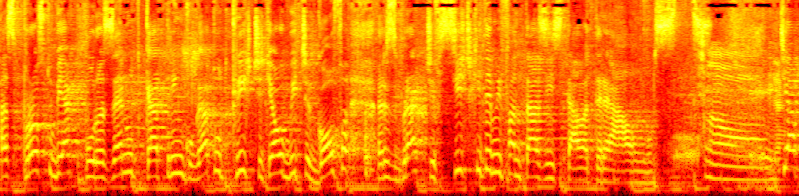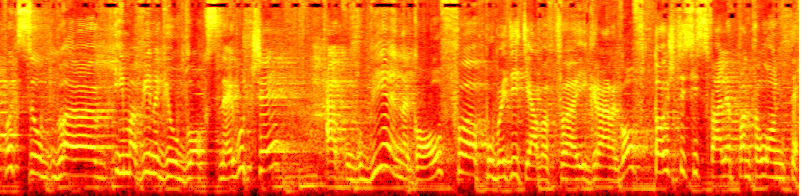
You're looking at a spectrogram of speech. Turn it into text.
аз просто бях поразен от Катрин, когато открих, че тя обича голфа, разбрах, че всичките ми фантазии стават реалност. Тя пък се, а, има винаги облог с него, че ако го бие на голф, а, победи тя в а, игра на голф, той ще си сваля панталоните.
